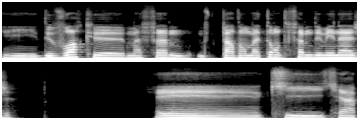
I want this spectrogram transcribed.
et de voir que ma femme, pardon, ma tante, femme de ménage, et qui qui a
